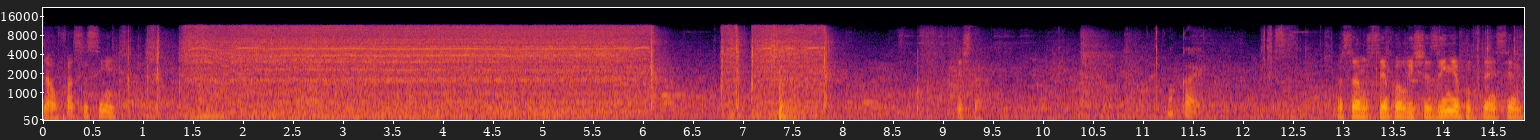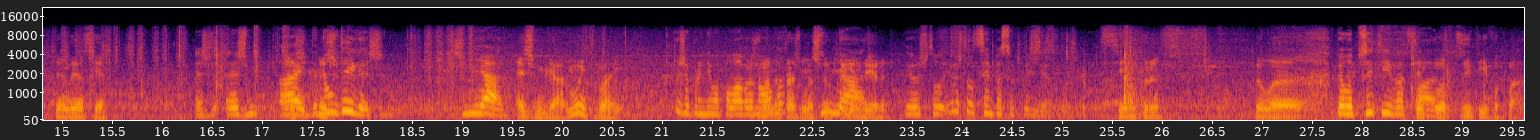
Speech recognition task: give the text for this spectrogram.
Não, faço assim. Aí está. Ok. Passamos sempre a lixazinha porque tem sempre tendência As, as, ai, As- não as- digas. Esmelhar. a esmelhar. Muito bem. Hoje aprendi uma palavra Joana, nova. estás-me a surpreender. Eu estou, eu estou sempre a surpreender. Sempre pela, Pela positiva, sempre claro. pela positiva, claro.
